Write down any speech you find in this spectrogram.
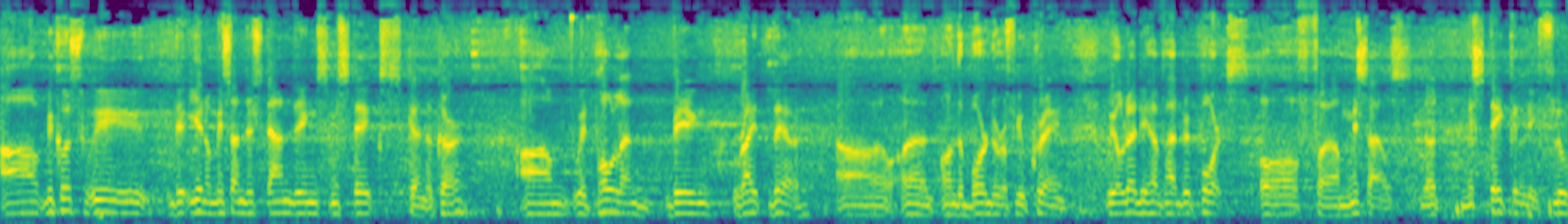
Uh, because we, the, you know, misunderstandings, mistakes can occur. Um, with Poland being right there uh, on, on the border of Ukraine, we already have had reports of uh, missiles that mistakenly flew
